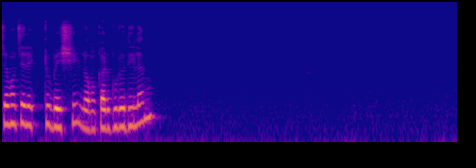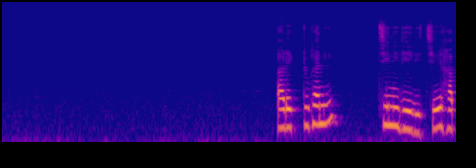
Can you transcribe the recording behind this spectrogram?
চামচের একটু বেশি লঙ্কার গুঁড়ো দিলাম। আর একটুখানি চিনি দিয়ে দিচ্ছি, ওই হাফ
